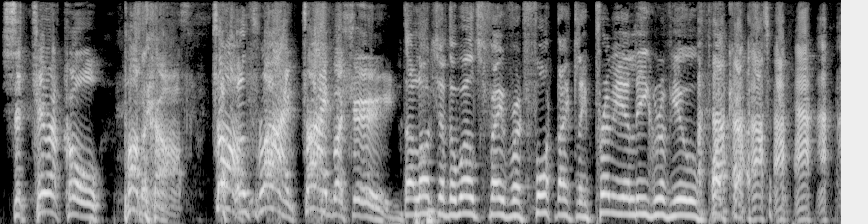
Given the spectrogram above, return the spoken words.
satirical podcast, Top Flight Time Machine. The launch of the world's favourite fortnightly Premier League review podcast.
